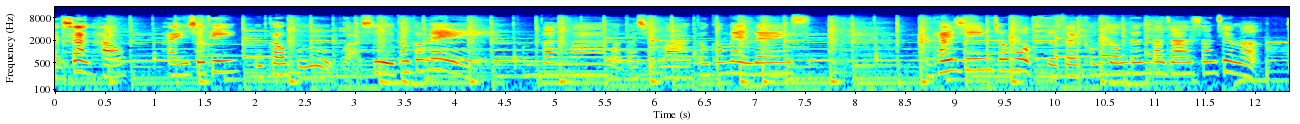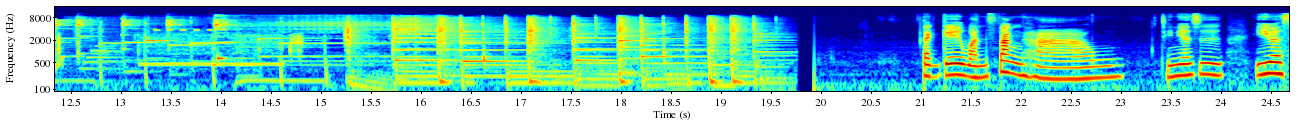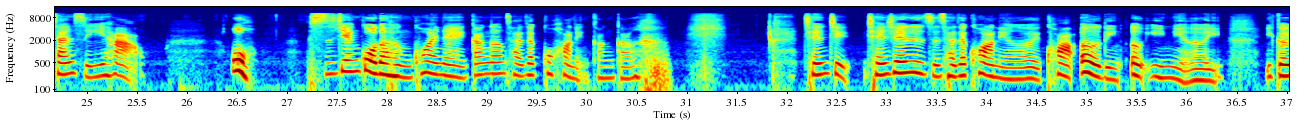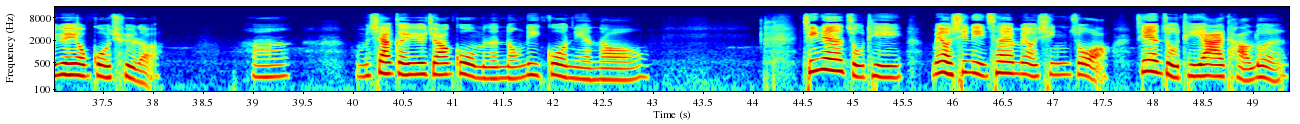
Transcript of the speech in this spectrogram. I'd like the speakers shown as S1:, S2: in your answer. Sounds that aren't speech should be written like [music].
S1: 晚上好，欢迎收听无口服务，我是 Coco 妹。こんばんは、私は Coco 妹です。很开心周末又在空中跟大家相见了。大家晚上好，今天是一月三十一号哦， 时间过得很快呢，刚刚才在跨年，刚刚 [laughs] 前几前些日子才在跨年而已，跨二零二一年而已，一个月又过去了，啊，我们下个月就要过我们的农历过年喽。今天的主题没有心理测验，没有星座，今天的主题要来讨论。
